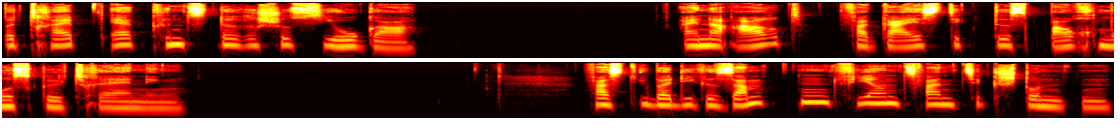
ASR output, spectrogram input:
betreibt er künstlerisches Yoga. Eine Art vergeistigtes Bauchmuskeltraining. Fast über die gesamten 24 Stunden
